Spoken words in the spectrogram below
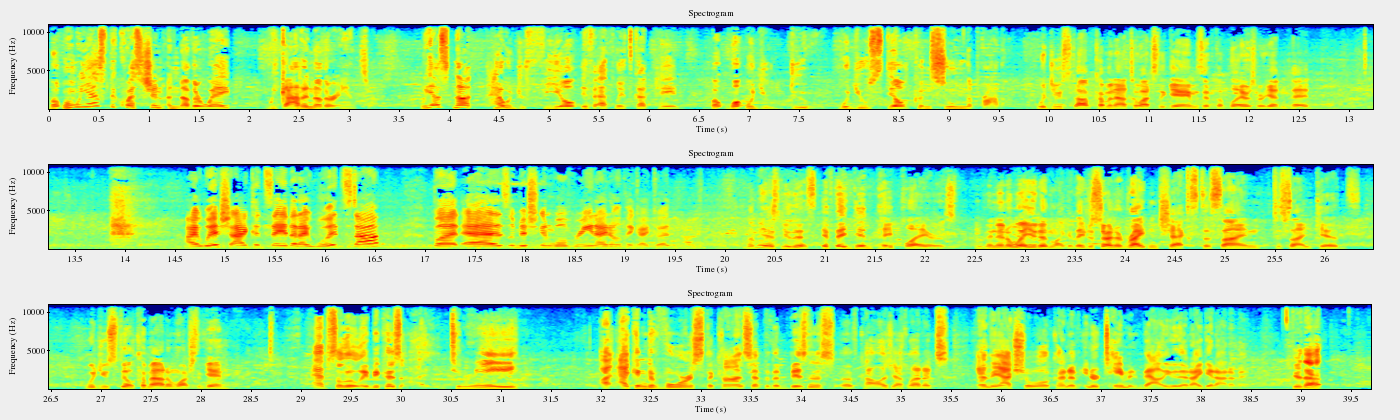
But when we asked the question another way, we got another answer. We asked not how would you feel if athletes got paid, but what would you do? Would you still consume the product? Would you stop coming out to watch the games if the players were getting paid? I wish I could say that I would stop, but as a Michigan Wolverine, I don't think I could. Let me ask you this: If they did pay players, even in a way you didn't like it, they just started writing checks to sign to sign kids, would you still come out and watch the game? Absolutely, because uh, to me, I, I can divorce the concept of the business of college athletics and the actual kind of entertainment value that I get out of it. Hear that?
